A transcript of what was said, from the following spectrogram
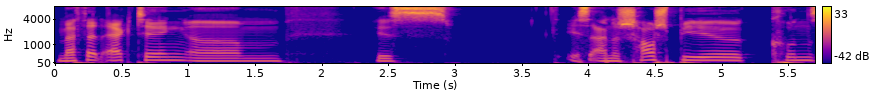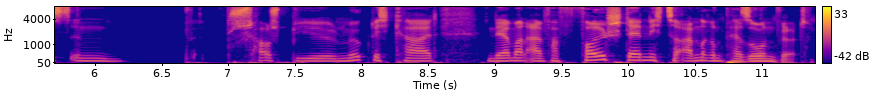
Method Acting ähm, ist, ist eine Schauspielkunst in Schauspielmöglichkeit, in der man einfach vollständig zur anderen Person wird.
